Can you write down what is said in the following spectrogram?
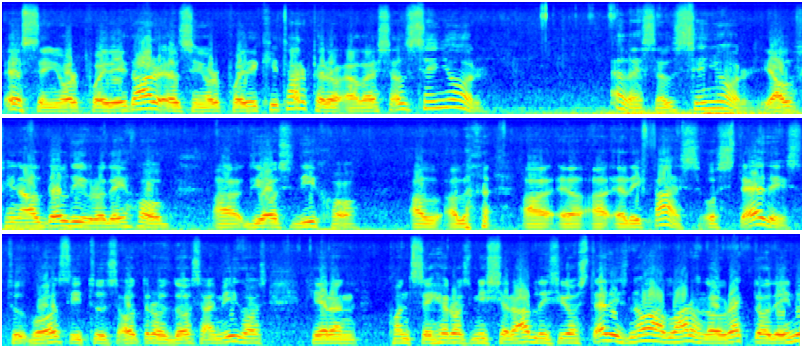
El Señor puede dar, el Señor puede quitar, pero Él es el Señor. Él es el Señor. Y al final del libro de Job, ah, Dios dijo a, El- a Elifaz, ustedes, tú, vos y tus otros dos amigos, que eran consejeros miserables, y ustedes no hablaron lo recto de mí,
